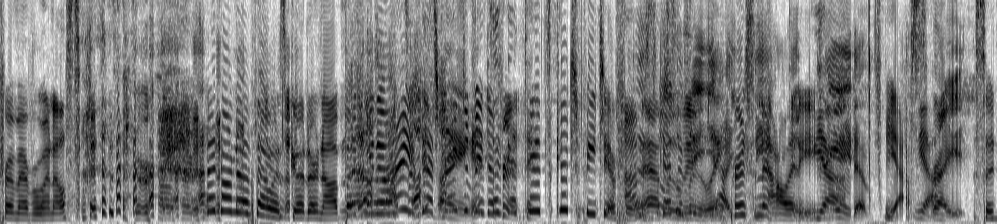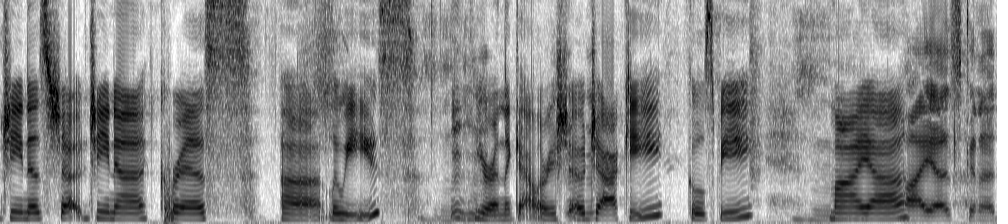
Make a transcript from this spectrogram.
from everyone else's. I don't know if that was good or not, but you know, It's a good thing. It's a good thing. it's good to be different. Absolutely. Yeah, unique Personality. and Yeah. creative. Yes. Yeah. Right. So Gina's show, Gina, Chris, uh, Louise, Mm-hmm. you're in the gallery show. Jackie, Goolsby, Mm-hmm. Maya, Maya's gonna.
